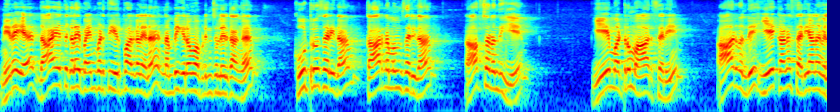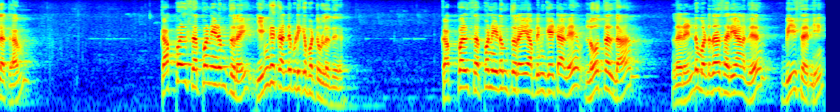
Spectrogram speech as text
நிறைய தாயத்துக்களை பயன்படுத்தி இருப்பார்கள் என நம்புகிறோம் அப்படின்னு சொல்லியிருக்காங்க. கூற்றும் சரிதான் காரணமும் சரிதான். ஆப்ஷன் வந்து ஏ ஏ மற்றும் ஆர் சரி. ஆர் வந்து ஏக்கான சரியான விளக்கம். கப்பல் செப்பனிடும் துறை எங்கு கண்டுபிடிக்கப்பட்டுள்ளது? கப்பல் செப்பனிடும் துறை அப்படின்னு கேட்டாலே லோத்தல் தான். இல்லை ரெண்டு மட்டும்தான் சரியானது. பி சரி.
